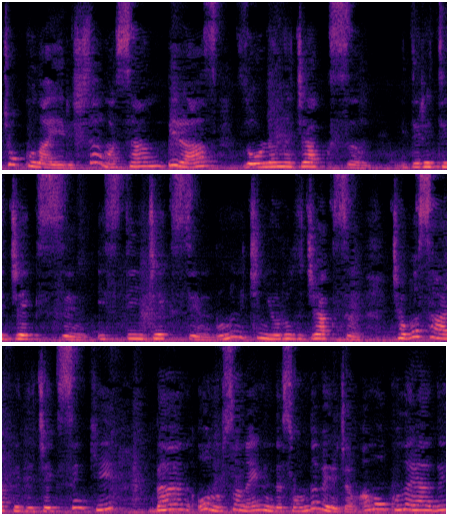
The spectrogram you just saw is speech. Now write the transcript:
çok kolay erişti ama sen biraz zorlanacaksın direteceksin, isteyeceksin, bunun için yorulacaksın, çaba sarf edeceksin ki ben onu sana eninde sonunda vereceğim. Ama o kolay elde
